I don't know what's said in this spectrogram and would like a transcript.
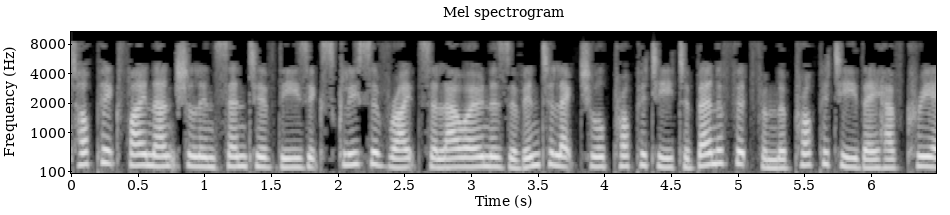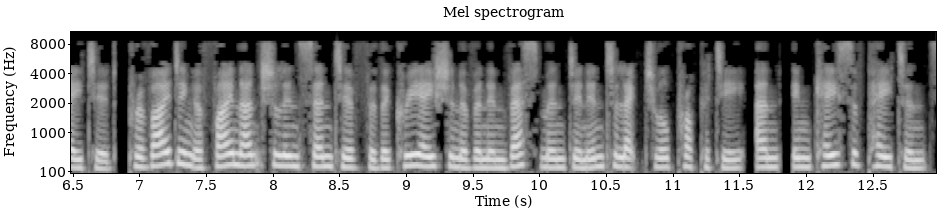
Topic financial incentive These exclusive rights allow owners of intellectual property to benefit from the property they have created, providing a financial incentive for the creation of an investment in intellectual property, and, in case of patents,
